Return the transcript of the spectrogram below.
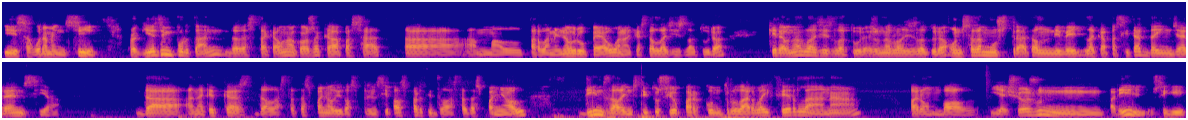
I segurament sí. Però aquí és important de destacar una cosa que ha passat eh, amb el Parlament Europeu en aquesta legislatura, que era una legislatura, és una legislatura on s'ha demostrat el nivell, la capacitat d'ingerència de, en aquest cas, de l'estat espanyol i dels principals partits de l'estat espanyol dins de la institució per controlar-la i fer-la anar per on vol. I això és un perill. O sigui,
